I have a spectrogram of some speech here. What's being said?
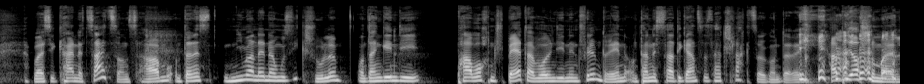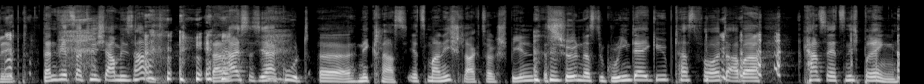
weil sie keine Zeit sonst haben und dann ist niemand in der Musikschule und dann gehen die paar Wochen später wollen die in den Film drehen und dann ist da die ganze Zeit Schlagzeugunterricht. Habe ich auch schon mal erlebt. Dann wird's natürlich amüsant. Dann heißt es, ja gut, äh, Niklas, jetzt mal nicht Schlagzeug spielen. Ist schön, dass du Green Day geübt hast für heute, aber kannst du jetzt nicht bringen.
